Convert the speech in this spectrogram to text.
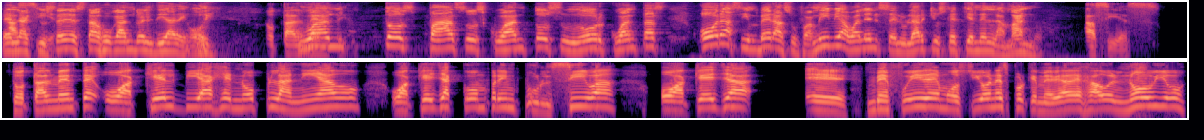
en la que usted está jugando el día de hoy. Totalmente cuántos pasos, cuánto sudor, cuántas horas sin ver a su familia vale el celular que usted tiene en la mano. Así es. Totalmente. O aquel viaje no planeado, o aquella compra impulsiva, o aquella eh, me fui de emociones porque me había dejado el novio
